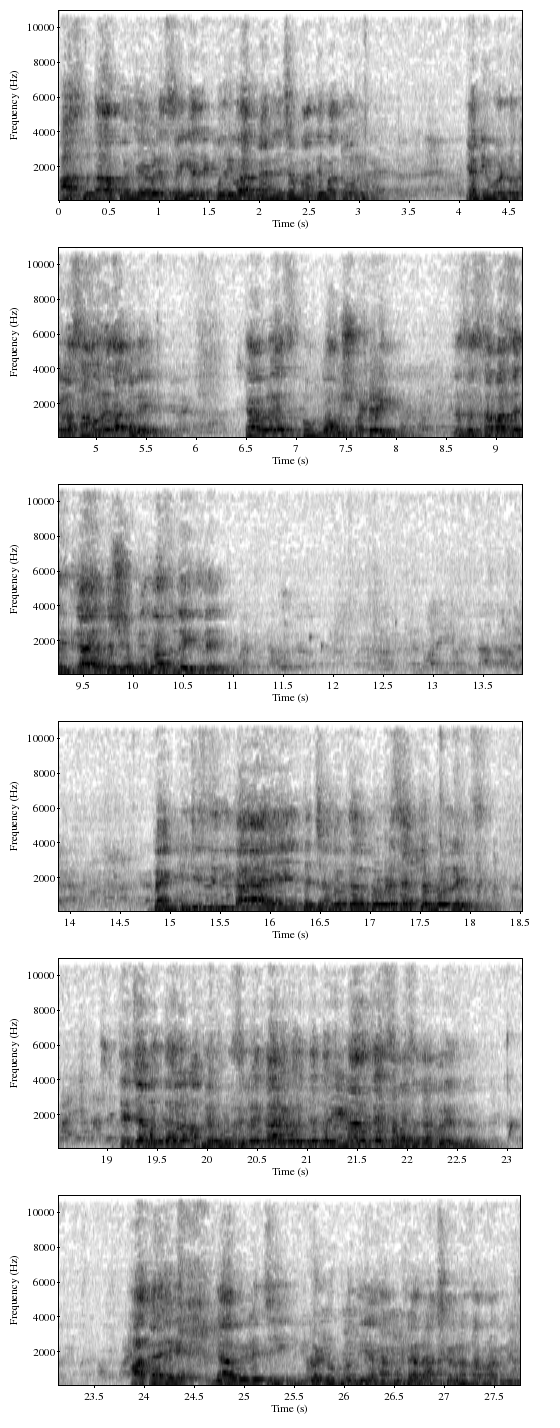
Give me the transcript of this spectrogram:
आज सुद्धा आपण ज्यावेळेस सह्याद्री परिवार पॅनलच्या माध्यमातून या निवडणुकीला सामोरे जातोय त्यावेळेस बहुतांश मंडळी जसं सभासद इथले आहेत तसे उमेदवार सुद्धा इथले आहेत. बँकेची स्थिती काय आहे? त्याच्याबद्दल बोबडे साहेब तर बोललेच. त्याच्याबद्दल आपले सगळे कार्यकर्ते तर येणारच आहेत सभासदांपर्यंत. हा काय यावेळी जी निवडणूक होती हा कुठल्या राजकारणाचा भाग नाही.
